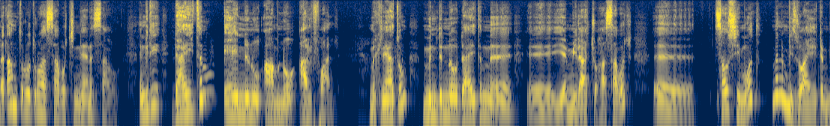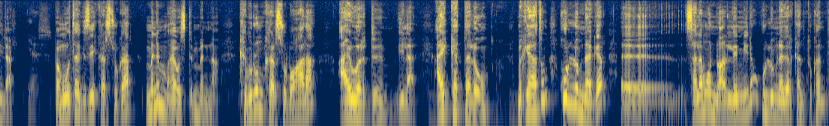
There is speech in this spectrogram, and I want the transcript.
በጣም ጥሩ ጥሩ ሀሳቦችን ያነሳሁ። እንግዲህ ዳዊትም ይህንኑ አምኖ አልፏል። ምክንያቱም ምንድን ነው ዳዊትም የሚላቸው ሀሳቦች ሰው ሲሞት ምንም ይዞ አይሄድም ይላል።. በሞተ ጊዜ ከእርሱ ጋር ምንም አይወስድምና ክብሩም ከእርሱ በኋላ አይወርድም ይላል፣ አይከተለውም። ምክንያቱም ሁሉም ነገር ሰለሞን ነው አይደል የሚለው ሁሉም ነገር ከንቱ ከንቱ።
